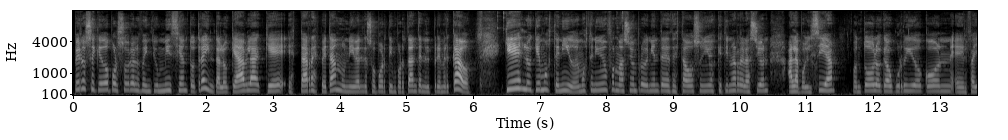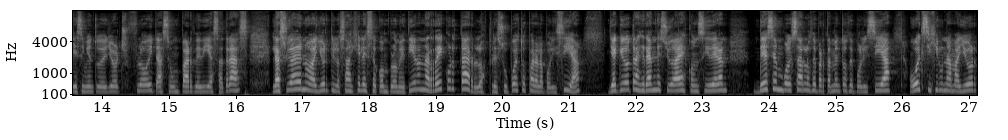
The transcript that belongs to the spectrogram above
pero se quedó por sobre los 21.130, lo que habla que está respetando un nivel de soporte importante en el premercado. ¿Qué es lo que hemos tenido? Hemos tenido información proveniente desde Estados Unidos que tiene relación a la policía, con todo lo que ha ocurrido con el fallecimiento de George Floyd hace un par de días atrás, la ciudad de Nueva York y Los Ángeles se comprometieron a recortar los presupuestos para la policía, ya que otras grandes ciudades consideran desembolsar los departamentos de policía o exigir una mayor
